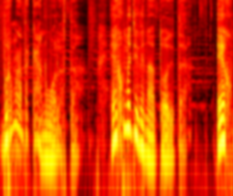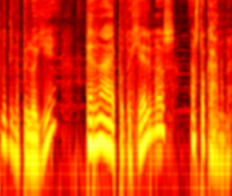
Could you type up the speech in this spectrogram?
μπορούμε να τα κάνουμε όλα αυτά. Έχουμε τη δυνατότητα, έχουμε την επιλογή, περνάει από το χέρι μας, ας το κάνουμε.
